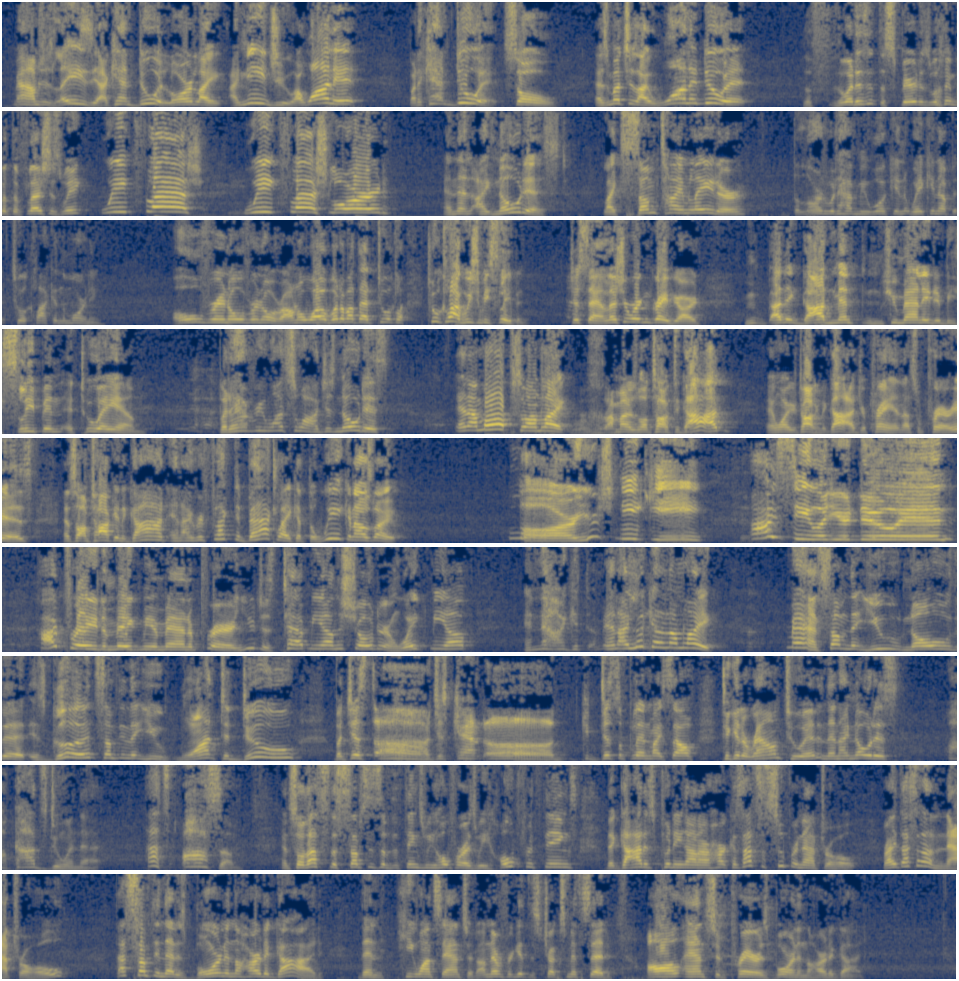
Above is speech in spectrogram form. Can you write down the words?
man, I'm just lazy. I can't do it, Lord. Like, I need you. I want it, but I can't do it. So, as much as I want to do it, the, what is it? The spirit is willing, but the flesh is weak. Weak flesh! Weak flesh, Lord! And then I noticed, like sometime later, the Lord would have me waking, waking up at 2 o'clock in the morning. Over and over and over. I don't know what. What about that 2 o'clock? 2 o'clock, we should be sleeping. Just saying, unless you're working graveyard, I think God meant humanity to be sleeping at 2 a.m. But every once in a while, I just notice, and I'm up, so I'm like, I might as well talk to God. And while you're talking to God, you're praying. That's what prayer is. And so I'm talking to God, and I reflected back like at the week, and I was like, Lord, you're sneaky. I see what you're doing. I prayed to make me a man of prayer, and you just tap me on the shoulder and wake me up. And now I get to, and I look at it and I'm like, man, something that you know that is good, something that you want to do, but just uh just can't uh discipline myself to get around to it. And then I notice, wow, God's doing that. That's awesome. And so that's the substance of the things we hope for as we hope for things that God is putting on our heart, because that's a supernatural hope, right? That's not a natural hope. That's something that is born in the heart of God. Then He wants answered. I'll never forget this. Chuck Smith said, All answered prayer is born in the heart of God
